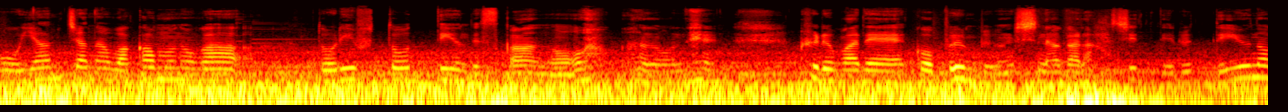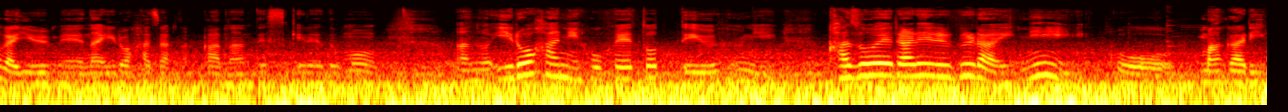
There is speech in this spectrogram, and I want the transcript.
こうやんちゃな若者がドリフトっていうんですか？あの あのね車でこうブンブンしながら走ってるっていうのが有名ないろは坂なんですけれどもあのいろはにほへとっていう風に数えられるぐらいにこう曲がり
